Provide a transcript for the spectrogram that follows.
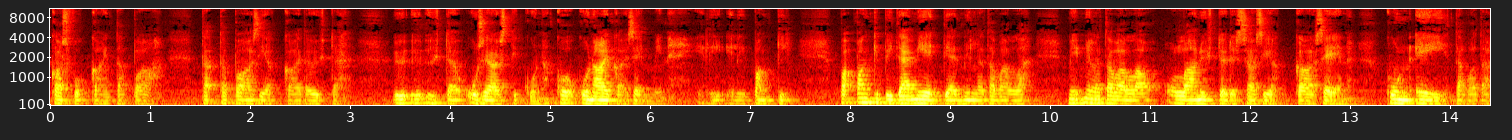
kasvokkain tapaa, ta, tapaa asiakkaita yhtä, y, yhtä useasti kuin, kuin aikaisemmin. Eli, eli pankki, pa, pankki pitää miettiä, että millä tavalla, millä tavalla ollaan yhteydessä asiakkaaseen, kun ei tavata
